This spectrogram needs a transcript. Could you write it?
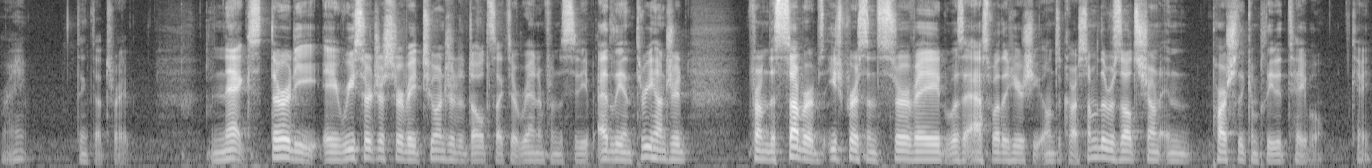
right? I think that's right. Next, 30. A researcher surveyed 200 adults selected at random from the city of Edley and 300 from the suburbs. Each person surveyed was asked whether he or she owns a car. Some of the results shown in partially completed table. Okay.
